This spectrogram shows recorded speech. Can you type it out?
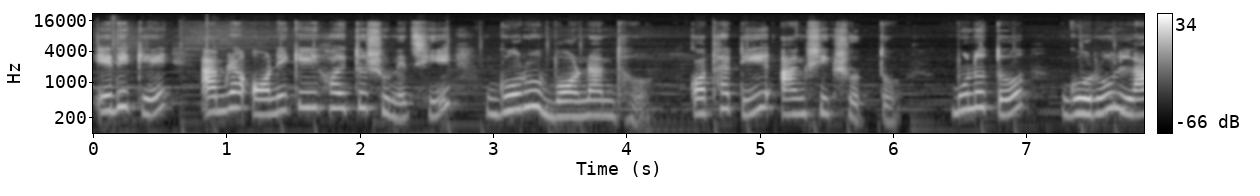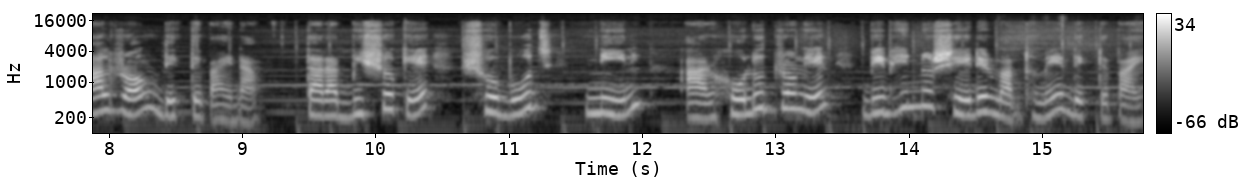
এদিকে আমরা অনেকেই হয়তো শুনেছি, গরু বর্ণান্ধ। কথাটি আংশিক সত্য। মূলত গরু লাল রং দেখতে পায় না। তারা বিশ্বকে সবুজ, নীল আর হলুদ রঙের বিভিন্ন শেডের মাধ্যমে দেখতে পায়।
